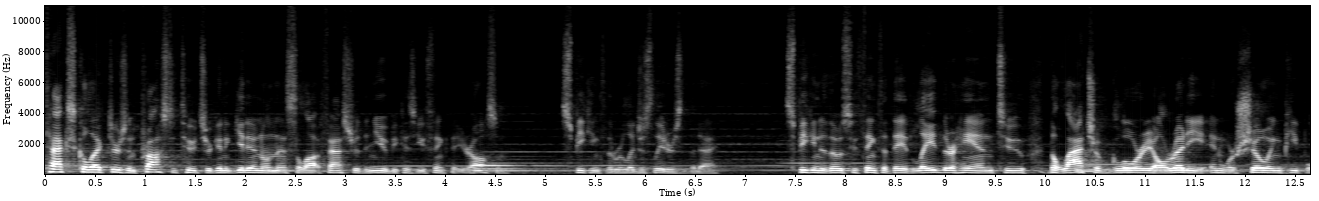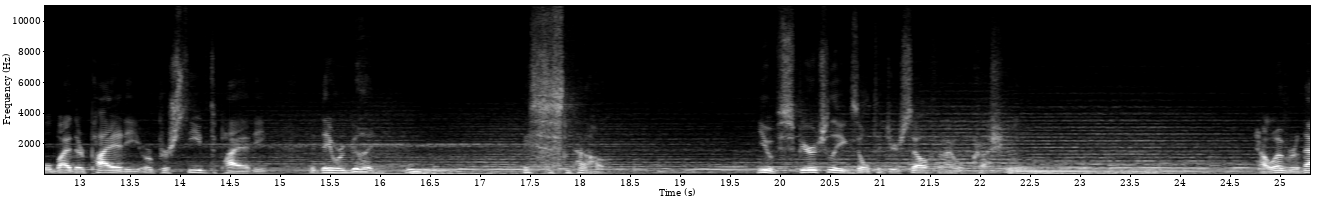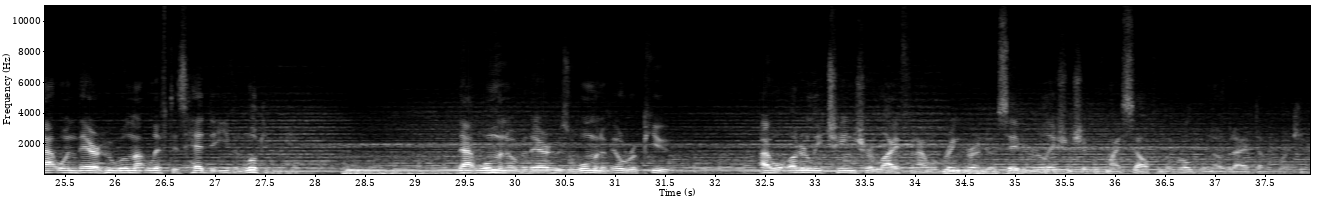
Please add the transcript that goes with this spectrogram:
Tax collectors and prostitutes are going to get in on this a lot faster than you because you think that you're awesome, speaking to the religious leaders of the day. Speaking to those who think that they had laid their hand to the latch of glory already and were showing people by their piety or perceived piety that they were good. He says, No. You have spiritually exalted yourself, and I will crush you. However, that one there who will not lift his head to even look at me, that woman over there who's a woman of ill repute, I will utterly change her life and I will bring her into a saving relationship with myself, and the world will know that I have done the work here.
